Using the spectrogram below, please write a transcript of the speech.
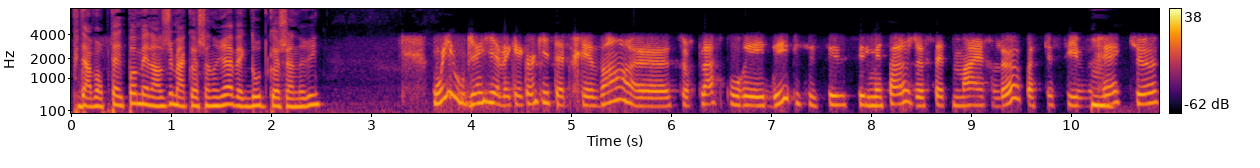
puis d'avoir peut-être pas mélangé ma cochonnerie avec d'autres cochonneries. Oui, ou bien il y avait quelqu'un qui était présent euh, sur place pour aider. Puis c'est le message de cette mère-là, parce que c'est vrai hmm. que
